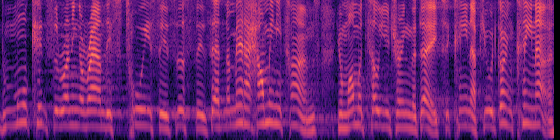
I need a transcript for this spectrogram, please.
The more kids are running around, there's toys, there's this, there's that. No matter how many times your mom would tell you during the day to clean up, you would go and clean up.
